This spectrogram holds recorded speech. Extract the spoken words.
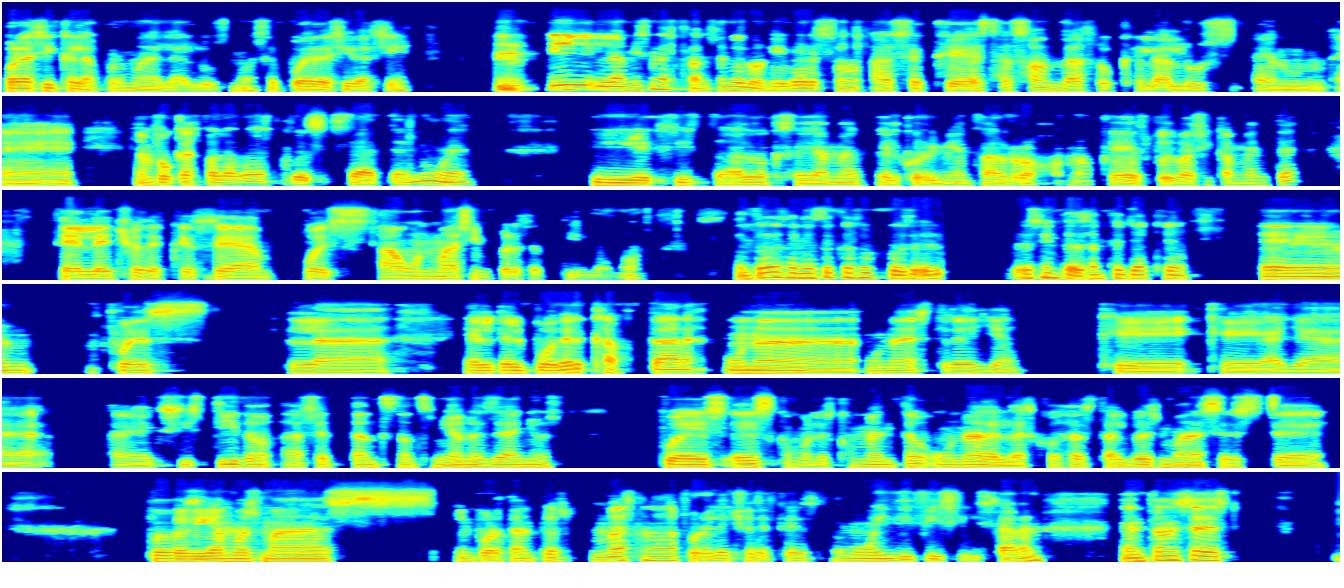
por así que la forma de la luz, ¿no? Se puede decir así. Y la misma expansión del universo hace que estas ondas o que la luz, en, eh, en pocas palabras, pues se atenúe y existe algo que se llama el corrimiento al rojo, ¿no? Que es pues básicamente el hecho de que sea pues aún más imperceptible, ¿no? Entonces en este caso pues es, interesante ya que eh, pues la, el, el, poder captar una, una estrella que, que haya eh, existido hace tantos, tantos millones de años, pues es, como les comento, una de las cosas tal vez más, este, pues digamos, más importantes, más que nada por el hecho de que es muy difícil, ¿saben? Entonces,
